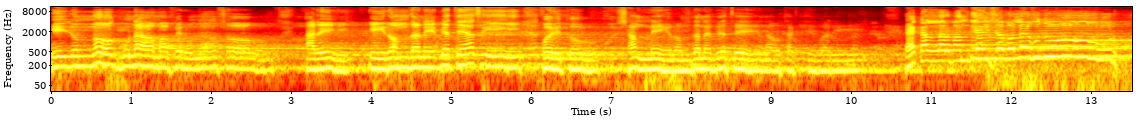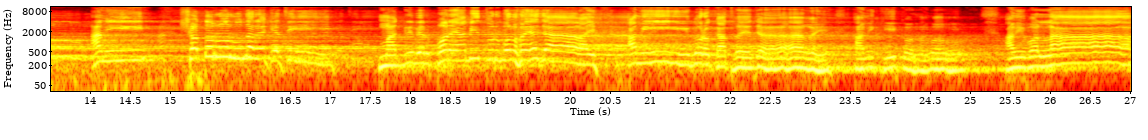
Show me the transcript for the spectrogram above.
এই জন্য গুণা মাফের মৌসুম। আরে, এই রমজানে বেঁচে আছি, হয়তো সামনে রমজানে বেঁচে নাও থাকতে পারি। এক আল্লাহর বান্দি আইসা বলে, হুজুর, আমি সতেরো রোজা রেখেছি। মাগরিবের পরে আমি দুর্বল হয়ে যাই, আমি বরকাত হয়ে যাই। আমি কি করব? আমি বললাম,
